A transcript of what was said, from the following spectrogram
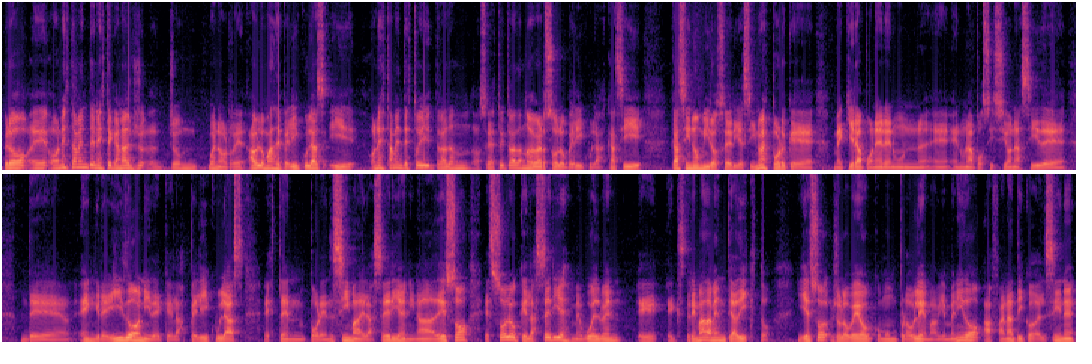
pero eh, honestamente en este canal yo, bueno, hablo más de películas y honestamente estoy tratando, o sea, estoy tratando de ver solo películas. Casi, casi no miro series y no es porque me quiera poner en, un, eh, en una posición así de, de engreído ni de que las películas estén por encima de la serie ni nada de eso. Es solo que las series me vuelven eh, extremadamente adicto. Y eso yo lo veo como un problema. Bienvenido a Fanático del Cine,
